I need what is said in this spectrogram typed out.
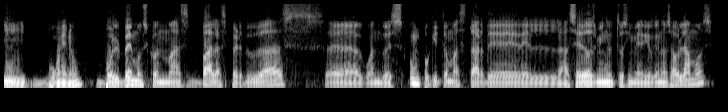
Y bueno, volvemos con más balas perdudas eh, cuando es un poquito más tarde del hace dos minutos y medio que nos hablamos.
